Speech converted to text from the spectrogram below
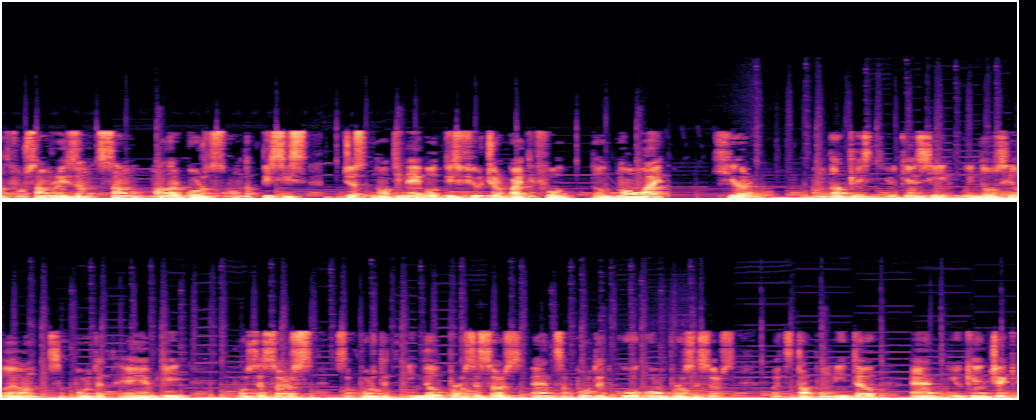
but for some reason some motherboards on the PCs just not enable this feature by default, don't know why. Here on that list you can see Windows 11 supported AMD processors, supported Intel processors and supported Qualcomm processors. Let's tap on Intel and you can check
